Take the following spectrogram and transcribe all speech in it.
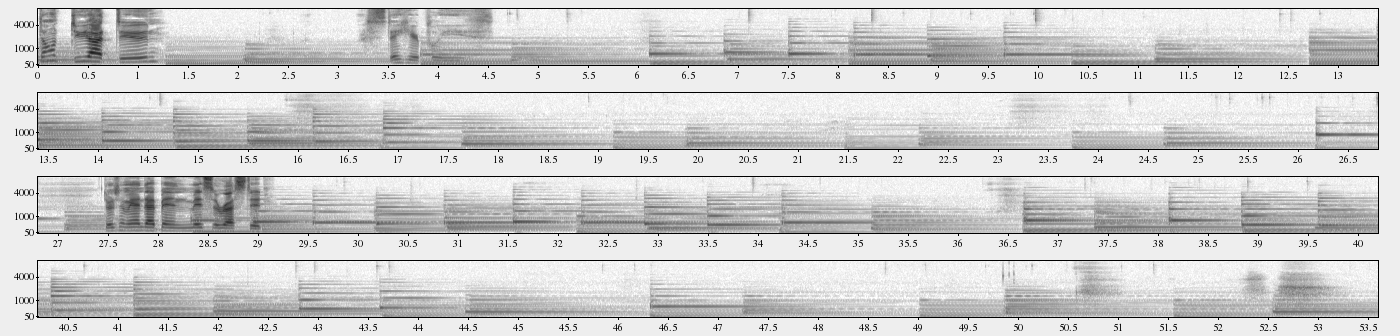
Don't do that, dude. Stay here, please. There's a man that been misarrested.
